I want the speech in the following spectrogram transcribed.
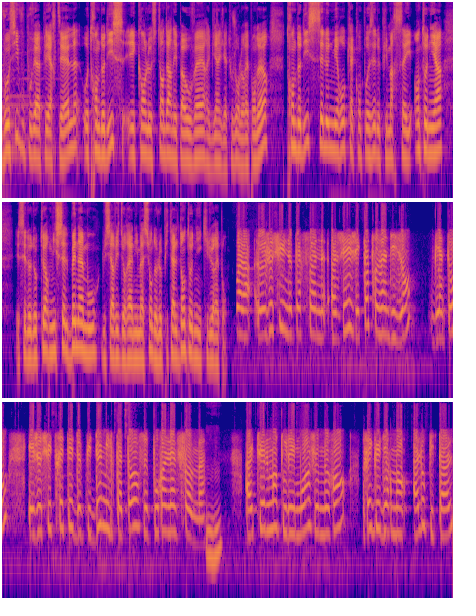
Vous aussi, vous pouvez appeler RTL au 3210 et quand le standard n'est pas ouvert, eh bien, il y a toujours le répondeur. 3210, c'est le numéro qu'a composé depuis Marseille Antonia et c'est le docteur Michel Benamou du service de réanimation de l'hôpital d'Antony qui lui répond. Voilà, euh, je suis une personne âgée, j'ai 90 ans bientôt et je suis traitée depuis 2014 pour un lymphome. Mhm. Actuellement, tous les mois, je me rends régulièrement à l'hôpital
